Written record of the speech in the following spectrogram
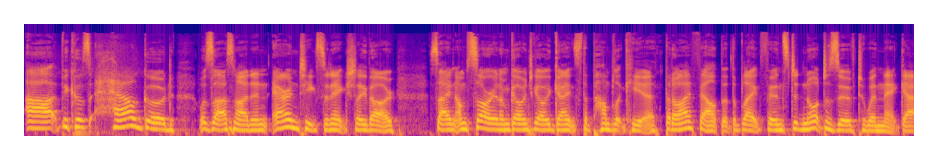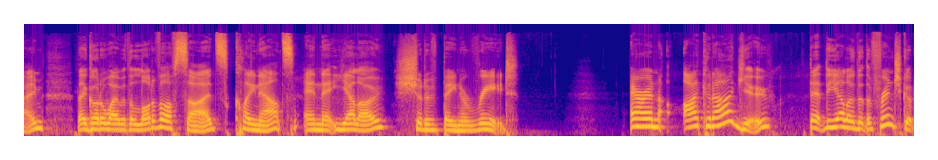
Uh, because how good was last night? And Aaron Texan actually, though, saying, I'm sorry and I'm going to go against the public here, but I felt that the Black Ferns did not deserve to win that game. They got away with a lot of offsides, cleanouts, and that yellow should have been a red. Aaron, I could argue that the yellow that the French got,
